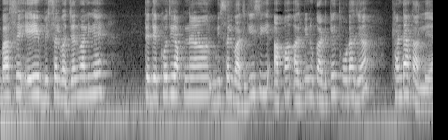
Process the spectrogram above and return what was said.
ਬਸ ਇਹ ਵਿਸਲ ਵੱਜਣ ਵਾਲੀ ਹੈ ਤੇ ਦੇਖੋ ਜੀ ਆਪਣਾ ਵਿਸਲ ਵੱਜ ਗਈ ਸੀ, ਆਪਾਂ ਅਰਬੀ ਨੂੰ ਕੱਢ ਕੇ ਥੋੜਾ ਜਿਹਾ ਠੰਡਾ ਕਰ ਲਿਆ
